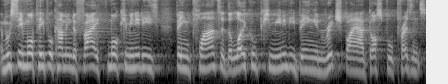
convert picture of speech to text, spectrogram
And we'll see more people coming to faith, more communities being planted, the local community being enriched by our gospel presence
